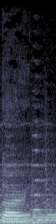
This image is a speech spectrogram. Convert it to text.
guard.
